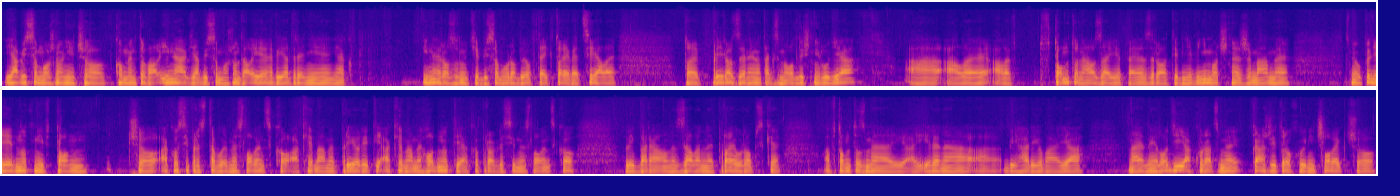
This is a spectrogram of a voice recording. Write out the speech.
ja by som možno niečo komentoval inak, ja by som možno dal iné vyjadrenie, nejak iné rozhodnutie by som urobil v tej ktorej veci, ale to je prirodzené, no tak sme odlišní ľudia. A, ale, ale v tomto naozaj je PS relatívne vynimočné, že máme, sme úplne jednotní v tom, čo, ako si predstavujeme Slovensko, aké máme priority, aké máme hodnoty ako progresívne Slovensko, liberálne, zelené, proeurópske. A v tomto sme aj, aj Irena Bihariová a ja na jednej lodi, akurát sme každý trochu iný človek, čo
